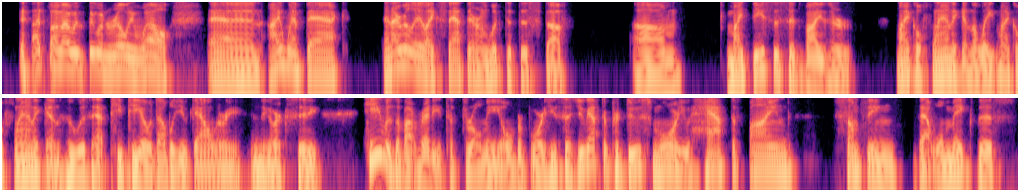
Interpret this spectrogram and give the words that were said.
I thought I was doing really well. And I went back and I really like sat there and looked at this stuff. Um, my thesis advisor, Michael Flanagan, the late Michael Flanagan, who was at PPOW Gallery in New York City, he was about ready to throw me overboard. He says, You have to produce more. You have to find something that will make this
